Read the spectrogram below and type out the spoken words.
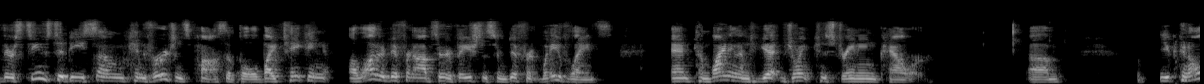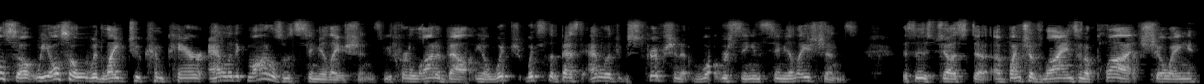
there seems to be some convergence possible by taking a lot of different observations from different wavelengths and combining them to get joint constraining power. Um, you can also, we also would like to compare analytic models with simulations. We've heard a lot about, you know, which, what's the best analytic description of what we're seeing in simulations. This is just a, a bunch of lines on a plot showing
